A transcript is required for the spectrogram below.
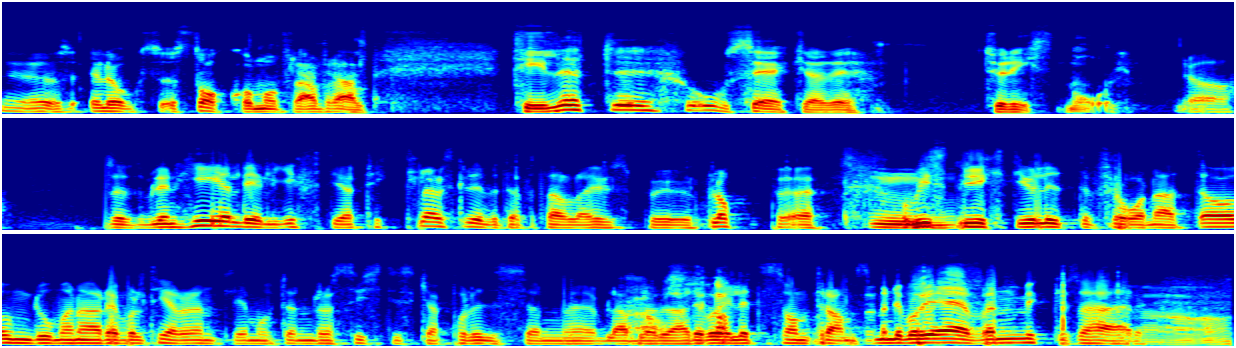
eh, eller också Stockholm och framförallt till ett uh, osäkrare turistmål. Ja. Det blir en hel del giftiga artiklar skrivet efter alla Husbyupplopp. Eh, mm. Och visst gick det ju lite från att ja, ungdomarna revolterar äntligen mot den rasistiska polisen. Eh, bla, bla, bla. Det var ju lite sånt trams. Men det var ju även mycket så här. Ja.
